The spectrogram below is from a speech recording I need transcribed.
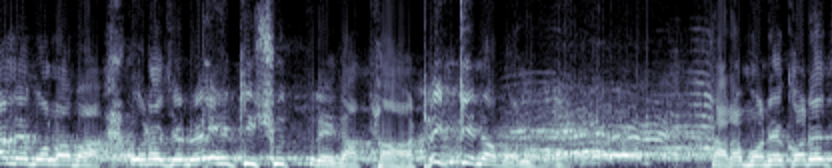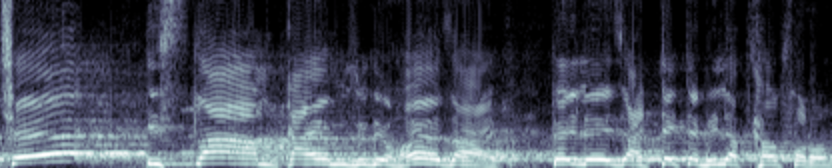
আলে ওলামা, ওরা যেন একই সূত্রে গাথা, ঠিক কিনা বলো? তারা মনে করেছে ইসলাম কায়েম যদি হয়ে যায়, তাইলে এই যে আটটাইটা মিলাদ খাওয়া ফরন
